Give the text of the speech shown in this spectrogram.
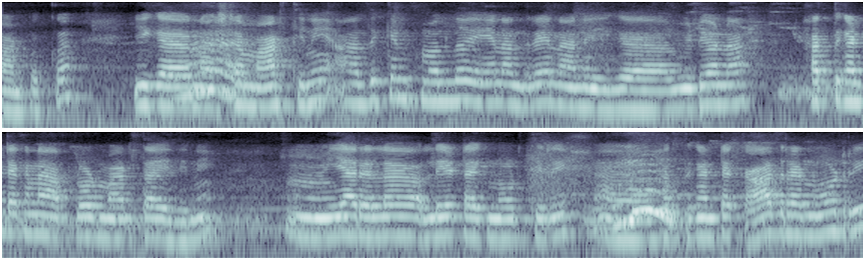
ಮಾಡಬೇಕು. ಈಗ ನಾಷ್ಟ ಮಾಡ್ತೀನಿ. ಅದಕ್ಕಿಂತ ಮೊದಲು ಏನಂದರೆ ನಾನು ಈಗ ವಿಡಿಯೋನ ಹತ್ತು ಗಂಟೆಗನ ಅಪ್ಲೋಡ್ ಮಾಡ್ತಾ ಇದ್ದೀನಿ. ಯಾರೆಲ್ಲ ಲೇಟಾಗಿ ನೋಡ್ತೀರಿ ಹತ್ತು ಗಂಟೆಗೆ ಆದ್ರೆ ನೋಡ್ರಿ,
